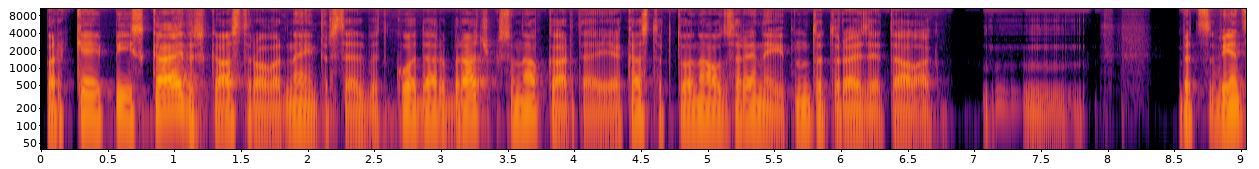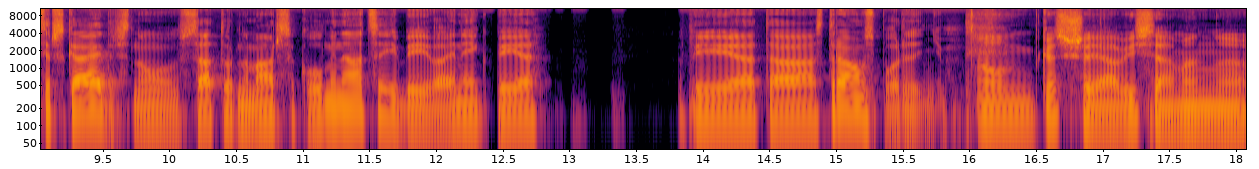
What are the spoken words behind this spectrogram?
Par KP skaidrs, ka Astro var neinteresēt, bet ko dara Bračkas un apkārtējie, kas tur to naudas renīt, nu tad tur aiziet tālāk. Mm. Bet viens ir skaidrs, nu, Saturna Marsa kulminācija bija vainīga pie, pie tā traumas porziņa. Un kas šajā visā man uh,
